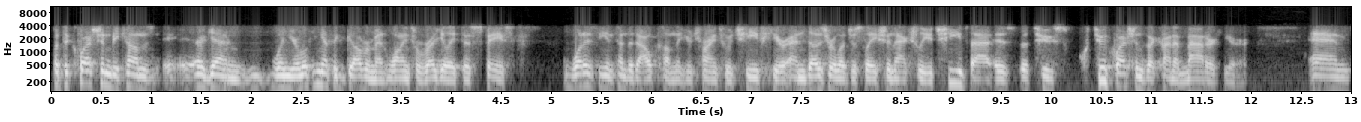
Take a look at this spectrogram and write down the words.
But the question becomes again, when you're looking at the government wanting to regulate this space, what is the intended outcome that you're trying to achieve here, and does your legislation actually achieve that? Is the two two questions that kind of matter here. And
